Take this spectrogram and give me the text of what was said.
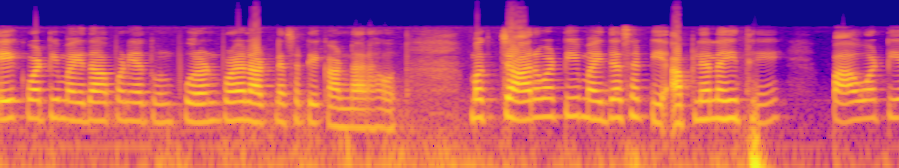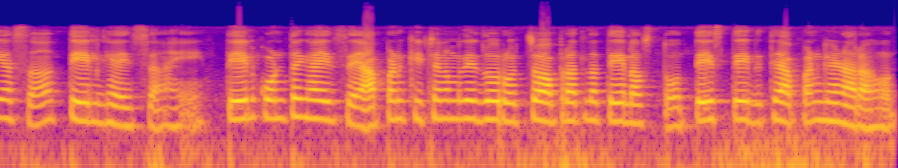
एक वाटी मैदा आपण यातून पुरणपोळ्या लाटण्यासाठी काढणार आहोत. मग चार वाटी मैद्यासाठी आपल्याला इथे पाववाटी असं तेल घ्यायचं आहे. तेल कोणतं घ्यायचं आहे? आपण किचनमध्ये जो रोजच्या वापरातला तेल असतो तेच तेल इथे आपण घेणार आहोत.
